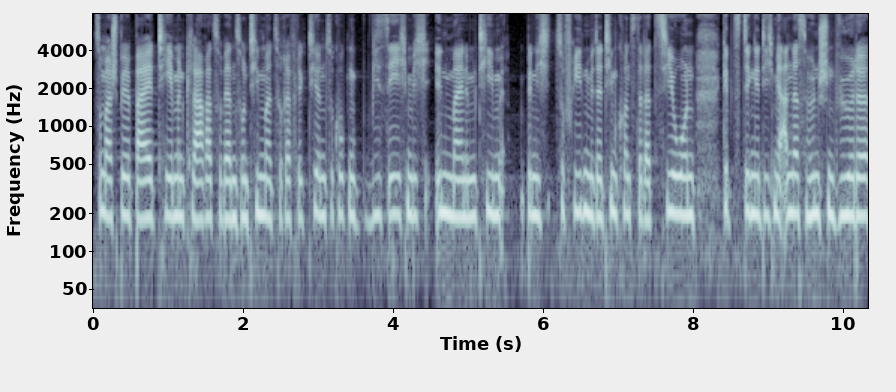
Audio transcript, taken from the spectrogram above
zum Beispiel bei Themen klarer zu werden, so ein Team mal zu reflektieren, zu gucken, wie sehe ich mich in meinem Team bin ich zufrieden mit der Teamkonstellation? Gibt es Dinge, die ich mir anders wünschen würde?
